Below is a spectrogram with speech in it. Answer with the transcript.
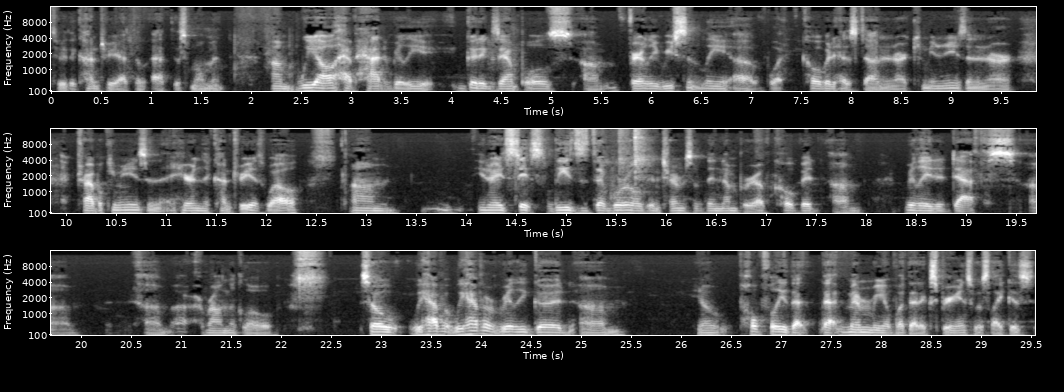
through the country at the at this moment. Um, we all have had really good examples um, fairly recently of what COVID has done in our communities and in our tribal communities and here in the country as well. Um, the United States leads the world in terms of the number of COVID um, related deaths um, um, around the globe. So we have a, we have a really good, um, you know, hopefully that that memory of what that experience was like is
